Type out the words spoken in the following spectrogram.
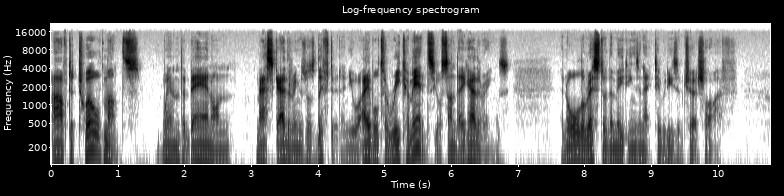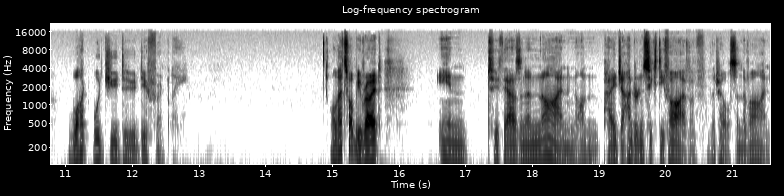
after 12 months, when the ban on mass gatherings was lifted and you were able to recommence your Sunday gatherings and all the rest of the meetings and activities of church life, what would you do differently? Well, that's what we wrote in 2009 on page 165 of The Trellis and the Vine.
